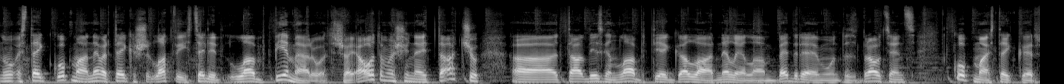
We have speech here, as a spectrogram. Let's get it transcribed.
nu, es teiktu, kopumā nevar teikt, ka Latvijas ceļi ir labi piemēroti šai automašīnai, taču uh, tā diezgan labi tiek galā ar nelielām bedrēm, un tas brauciens kopumā es teiktu, ka ir,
